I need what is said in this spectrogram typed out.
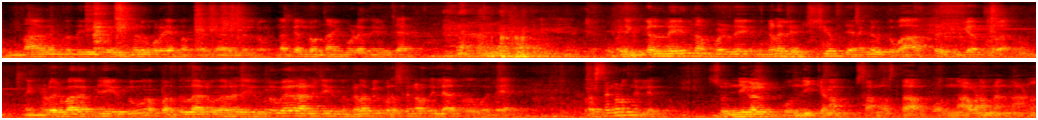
ഒന്നാകുന്നതിൽ ഇപ്പൊ നിങ്ങൾ കുറെ പത്രക്കാരുണ്ടല്ലോ. നിങ്ങൾക്കെല്ലാം ഒന്നായിക്കൂടെ എന്ന് ചോദിച്ചാൽ നിങ്ങളുടെയും നമ്മളുടെയും നിങ്ങളെ ലക്ഷ്യം ജനങ്ങൾക്ക് വാർത്ത എത്തിക്കാത്തതാണ് നിങ്ങളൊരു ഭാഗത്ത് ചെയ്യുന്നു അപ്പുറത്തുള്ള ആൾ വേറെ ചെയ്യുന്നു വേറെ ആൾ ചെയ്യുന്നു. നിങ്ങളെ പ്രശ്നങ്ങളൊന്നും ഇല്ലാത്തതുപോലെ പ്രശ്നങ്ങളൊന്നും ഇല്ലല്ലോ സുന്നികൾ ഒന്നിക്കണം സമസ്ത ഒന്നാവണം എന്നാണ്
